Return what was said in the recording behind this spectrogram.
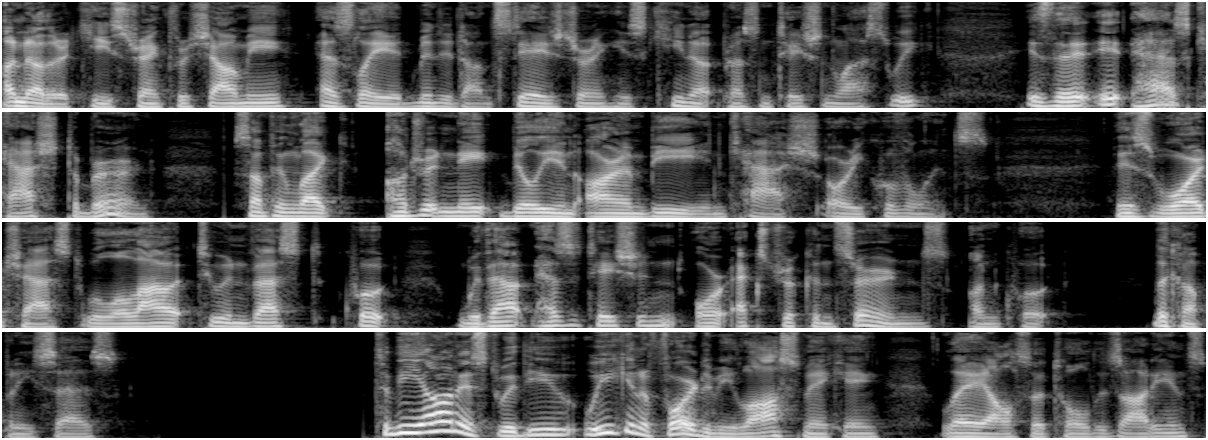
Another key strength for Xiaomi, as Lei admitted on stage during his keynote presentation last week, is that it has cash to burn, something like 108 billion RMB in cash or equivalents. This war chest will allow it to invest, quote, without hesitation or extra concerns, unquote, the company says. To be honest with you, we can afford to be loss making, Lei also told his audience,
